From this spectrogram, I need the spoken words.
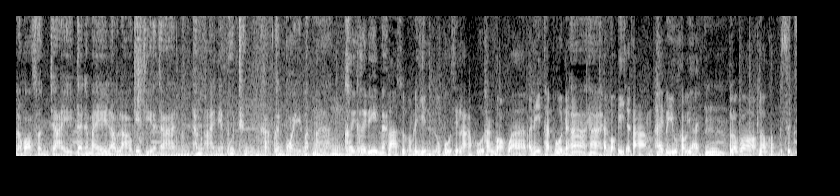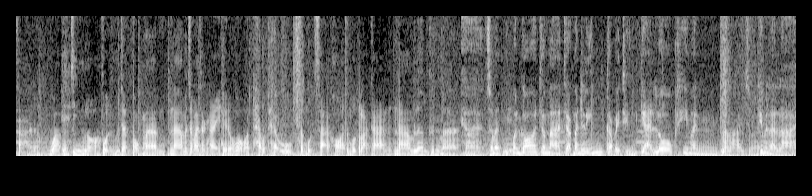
แล้วก็สนใจ แต่ทำไมเหล่าๆเกจิอาจารย์ทั้งหลายเนี่ยพูดถึงกันบ่อยมากๆ เคยเคยได้ยินไหมล่าสุดผมได้ยินหลวงปู่ศิลาพูด ท่านบอกว่า อันนี้ท่านพูดนะอ่าใช่ท่านบอกปีสามให้ไปอยู่เขาใหญ่ แล้วก็เราก็ศึกษาเนอะว่าจริงเหรอฝนมันจะตกมาน้ำมันจะมาจากไหน เห็นเขาบอกว่าแถวแถวสมุทรสาครสมุทรปราการน้ำเริ่มขึ้นมาใช่ใช่ไหมพี่มันก็จะมาจากมันลิงก์กลับไปถึงแกนโลกที่มันละลายใช่ไหมที่มันละลาย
